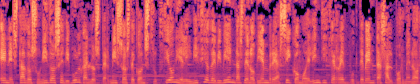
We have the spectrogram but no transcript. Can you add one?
En Estados Unidos se divulgan los permisos de construcción y el inicio de viviendas de noviembre así como el índice Redbook de ventas al por menor.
